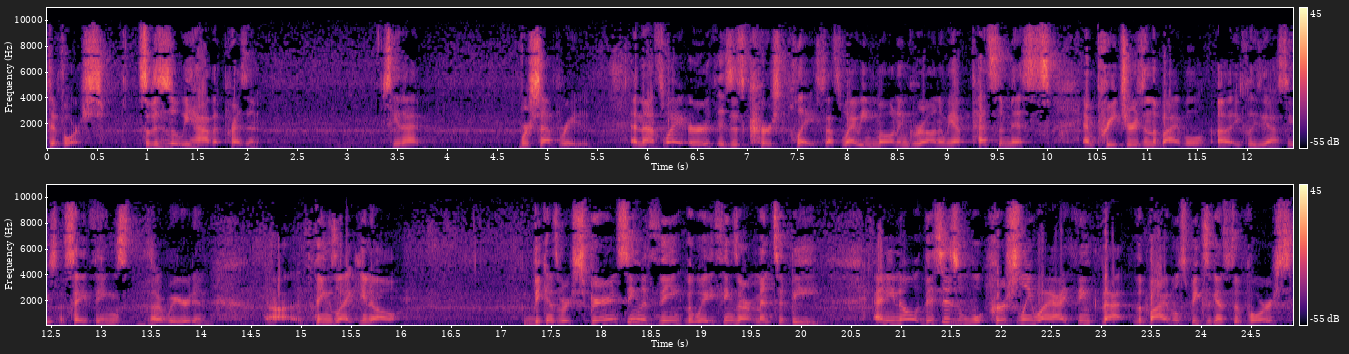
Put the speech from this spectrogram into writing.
divorce. So this is what we have at present. See that? We're separated. And that's why earth is this cursed place. That's why we moan and groan and we have pessimists and preachers in the Bible, uh, Ecclesiastes, that say things that are weird and uh, things like, you know, because we're experiencing the, thing, the way things aren't meant to be. And you know, this is personally why I think that the Bible speaks against divorce.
